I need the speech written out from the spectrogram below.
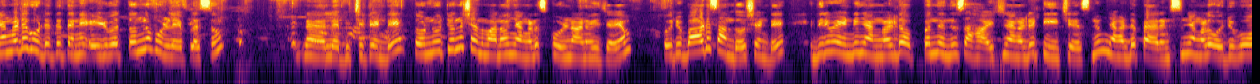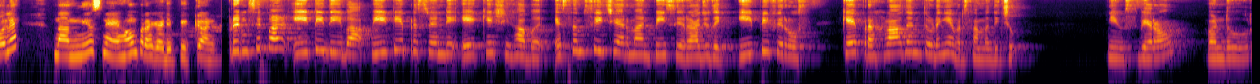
ഞങ്ങളുടെ കൂട്ടത്തിൽ തന്നെ എഴുപത്തൊന്ന് ഫുൾ എ പ്ലസും ലഭിച്ചിട്ടുണ്ട്. തൊണ്ണൂറ്റൊന്ന് ശതമാനവും ഞങ്ങളുടെ സ്കൂളിനാണ് വിജയം. ഒരുപാട് സന്തോഷമുണ്ട്. ഇതിനു വേണ്ടി ഞങ്ങളുടെ ഒപ്പം നിന്ന് സഹായിച്ച ഞങ്ങളുടെ ടീച്ചേഴ്സിനും ഞങ്ങളുടെ പാരൻസിനും ഞങ്ങൾ ഒരുപോലെ നന്ദിയും സ്നേഹവും പ്രകടിപ്പിക്കുകയാണ്. Principal E T Deepa P T president A K Shihab S M C chairman P Sirajuddeen E P Firoz K Prahladan തുടങ്ങിയവർ സംബന്ധിച്ചു. News bureau Wandoor.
